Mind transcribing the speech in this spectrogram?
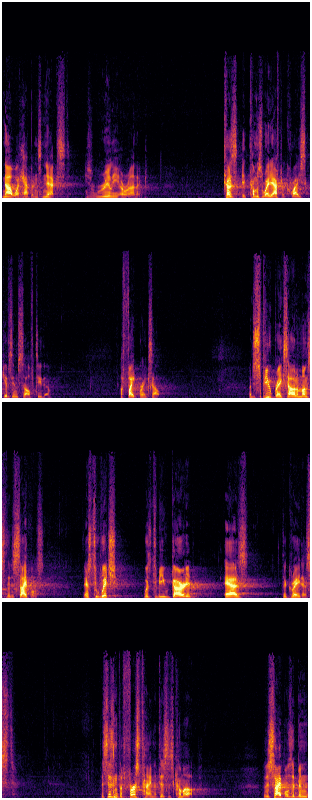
Now, what happens next is really ironic because it comes right after Christ gives himself to them. A fight breaks out, a dispute breaks out amongst the disciples as to which was to be regarded as the greatest. This isn't the first time that this has come up. The disciples have been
